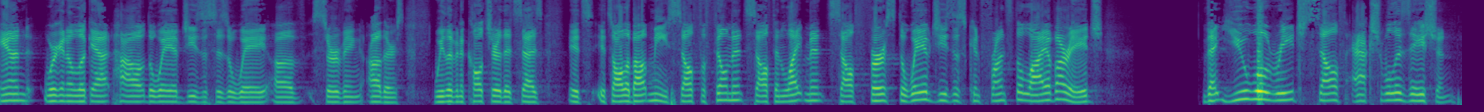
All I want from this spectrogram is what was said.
And we're going to look at how the way of Jesus is a way of serving others. We live in a culture that says, it's, it's all about me self fulfillment, self enlightenment, self first. The way of Jesus confronts the lie of our age that you will reach self actualization,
